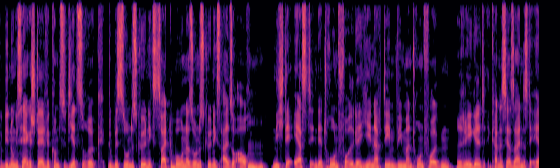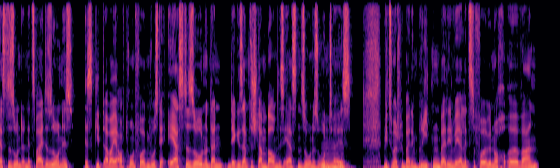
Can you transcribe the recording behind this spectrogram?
Verbindung ist hergestellt, wir kommen zu dir zurück. Du bist Sohn des Königs, zweitgeborener Sohn des Königs, also auch Mhm. nicht der Erste in der Thronfolge. Je nachdem, wie man Thronfolgen regelt, kann es ja sein, dass der erste Sohn dann der zweite Sohn ist. Es gibt aber ja auch Thronfolgen, wo es der erste Sohn und dann der gesamte Stammbaum des ersten Sohnes runter Mhm. ist. Wie zum Beispiel bei den Briten, bei denen wir ja letzte Folge noch äh, waren.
